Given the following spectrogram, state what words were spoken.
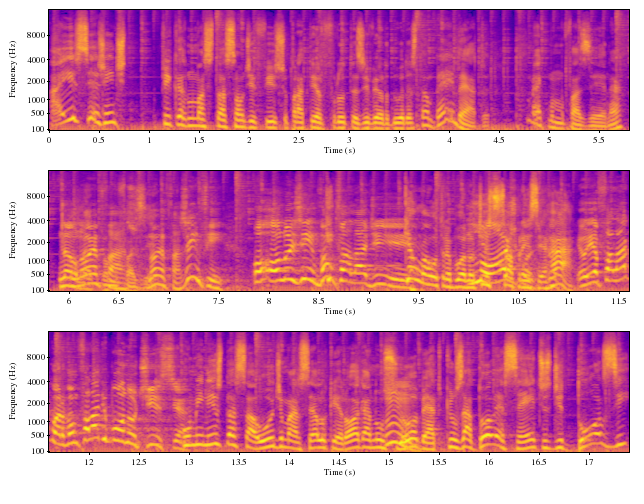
Aí se a gente fica numa situação difícil para ter frutas e verduras também, Beto. Como é que vamos fazer, né? Não, Como não é, é fácil. Fazer? Não é fácil. Enfim. Ô, ô Luizinho, vamos falar de. Quer uma outra boa notícia Lógico, só pra encerrar? Eu ia falar agora, vamos falar de boa notícia. O ministro da Saúde, Marcelo Queiroga, anunciou, hum. Beto, que os adolescentes de 12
